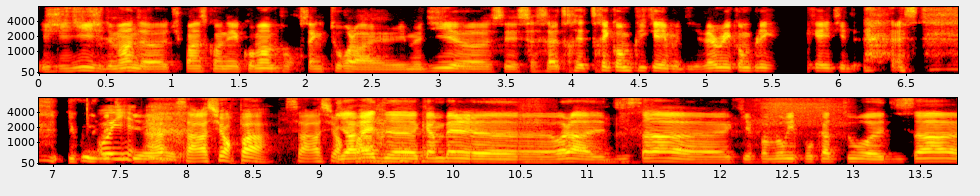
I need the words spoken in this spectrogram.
j'ai dit, je demande, tu penses qu'on est comment pour cinq tours là? Il me dit, c'est ça, ça très très compliqué. Il me dit, very complicated. du coup, oui. Ah, ça rassure pas. Ça rassure Jared euh, Campbell, euh, voilà, dit ça, euh, qui est favori pour 4 tours, dit ça,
